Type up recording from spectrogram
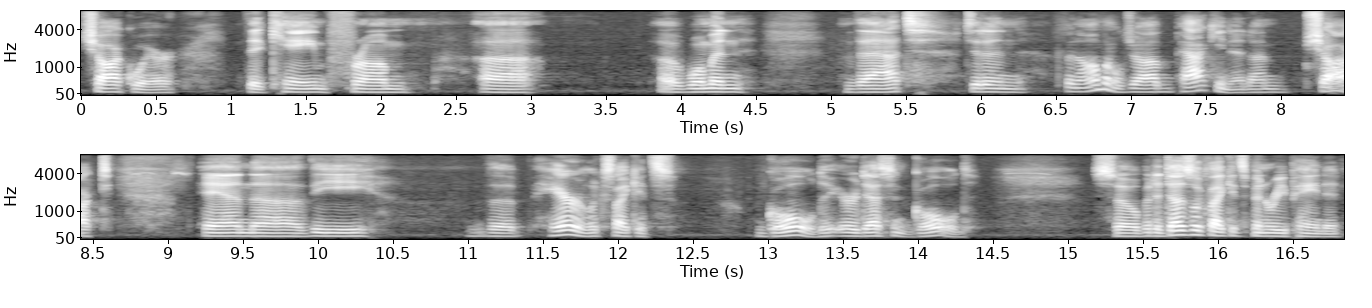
chalkware that came from uh, a woman that did a phenomenal job packing it. I'm shocked. And uh, the, the hair looks like it's gold, iridescent gold. So, but it does look like it's been repainted.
